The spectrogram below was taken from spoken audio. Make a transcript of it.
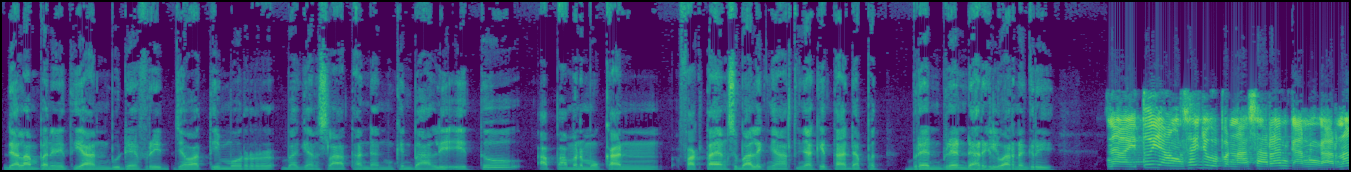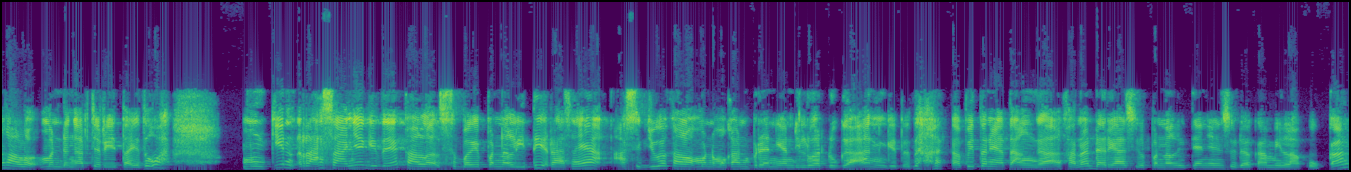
dalam penelitian Bu Devri Jawa Timur bagian selatan dan mungkin Bali itu apa menemukan fakta yang sebaliknya artinya kita dapat brand-brand dari luar negeri. Nah itu yang saya juga penasaran kan karena kalau mendengar cerita itu wah mungkin rasanya gitu ya kalau sebagai peneliti rasanya asik juga kalau menemukan brand yang di luar dugaan gitu. Tapi ternyata enggak karena dari hasil penelitian yang sudah kami lakukan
